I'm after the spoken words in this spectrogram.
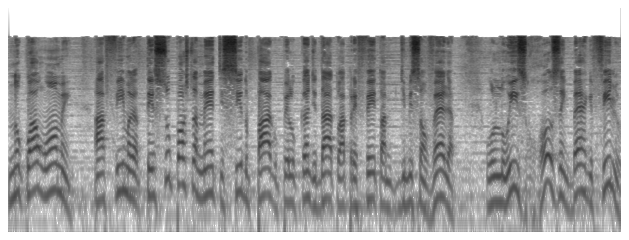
no qual um homem afirma ter supostamente sido pago pelo candidato a prefeito de Missão Velha, o Luiz Rosenberg Filho,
